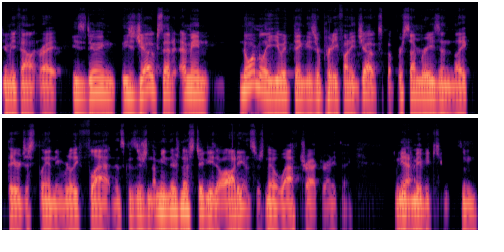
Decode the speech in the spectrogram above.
Jimmy Fallon, right? He's doing these jokes that I mean, normally you would think these are pretty funny jokes, but for some reason, like they're just landing really flat, and it's because there's, I mean, there's no studio audience, there's no laugh track or anything. We need yeah. to maybe cue some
